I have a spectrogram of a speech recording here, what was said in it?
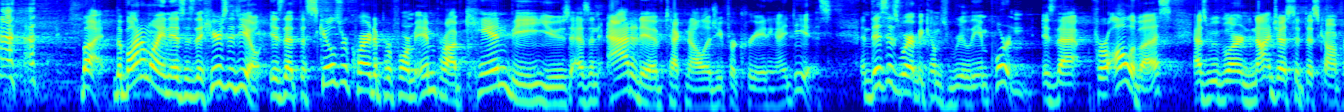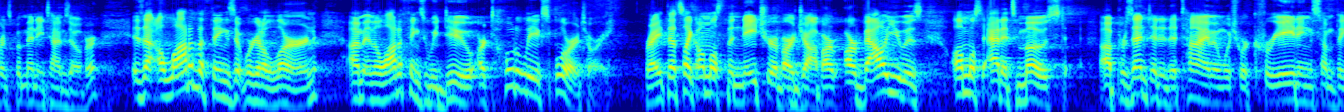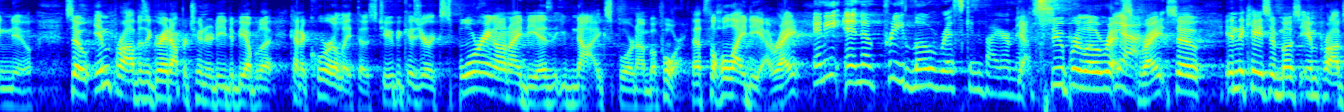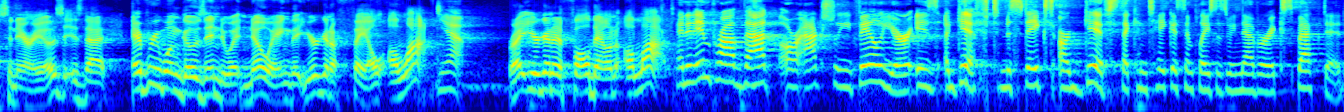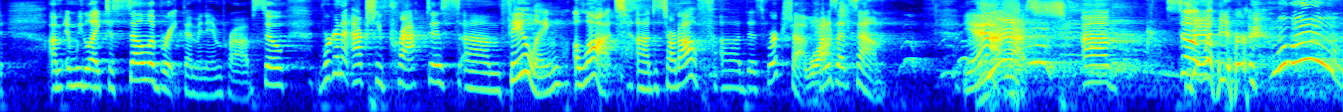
But the bottom line is, is that here's the deal, is that the skills required to perform improv can be used as an additive technology for creating ideas. And this is where it becomes really important, is that for all of us, as we've learned not just at this conference, but many times over, is that a lot of the things that we're gonna learn um, and a lot of things we do are totally exploratory, right? That's like almost the nature of our job. Our, our value is almost at its most uh, presented at a time in which we're creating something new. So improv is a great opportunity to be able to kind of correlate those two because you're exploring on ideas that you've not explored on before. That's the whole idea, right? Any in a pretty low risk environment. Yeah, super low risk, Yeah. right? So in the case of most improv scenarios is that everyone goes into it knowing that you're going to fail a lot. Yeah. Right? You're going to fall down a lot. And in improv, that or actually failure is a gift. Mistakes are gifts that can take us in places we never expected. Um, and we like to celebrate them in improv. So we're going to actually practice um, failing a lot uh, to start off uh, this workshop. How does that sound? Yeah. Yes! Um, so, woo-hoo!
